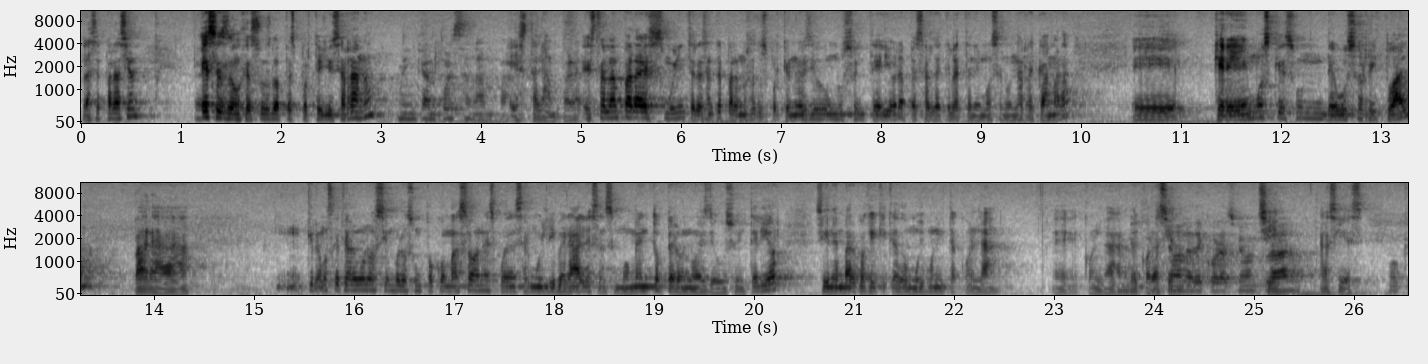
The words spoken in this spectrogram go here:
la separación. Ese es don Jesús López Portillo y Serrano, Me encantó esa lámpara. esta lámpara. Esta lámpara es muy interesante para nosotros porque no es de un uso interior, a pesar de que la tenemos en una recámara. Eh, creemos que es un de uso ritual para... mm, Creemos que tiene algunos símbolos un poco masones, pueden ser muy liberales en su momento, pero no es de uso interior. Sin embargo, aquí que quedó muy bonita con la, eh, con la decoración. La decoración, Sí, claro. así es. Ok.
